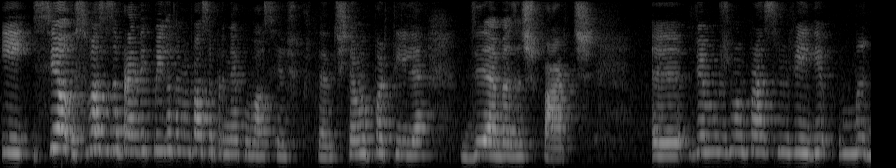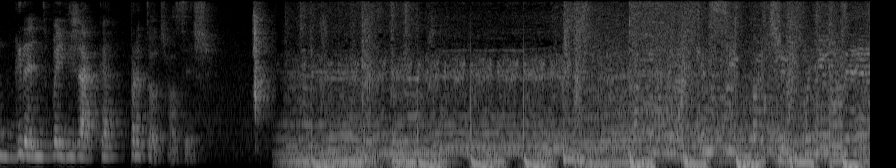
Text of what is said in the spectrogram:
E se, eu, se vocês aprendem comigo, eu também posso aprender com vocês. Portanto, isto é uma partilha de ambas as partes. Uh, vemos no próximo vídeo. Uma grande beijaca para todos vocês. But you when you dance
